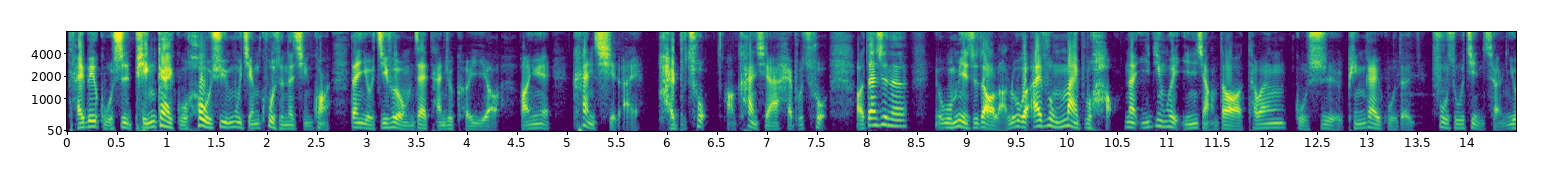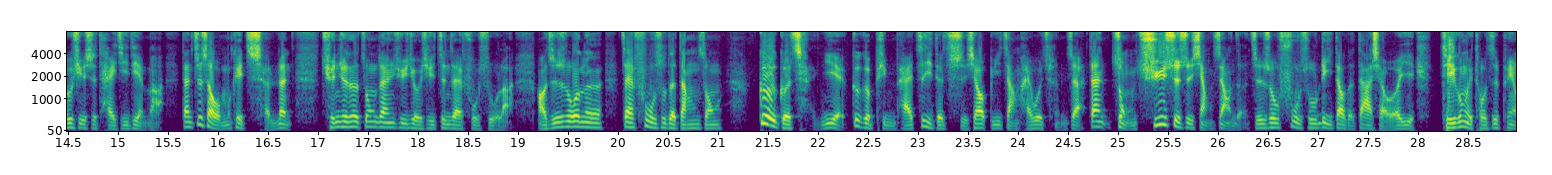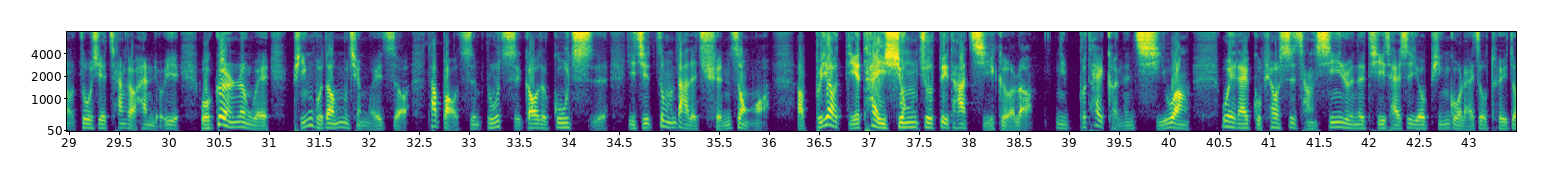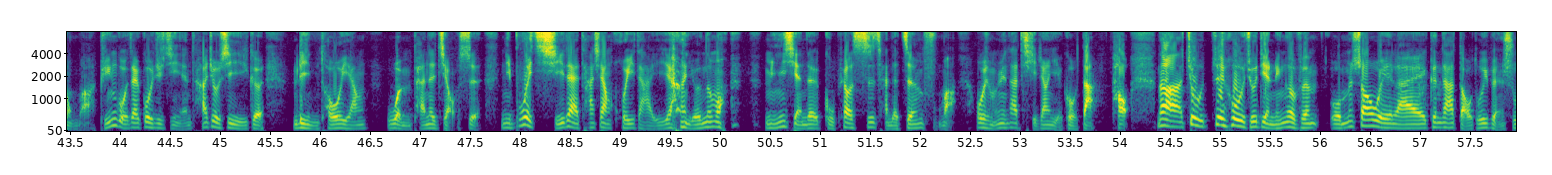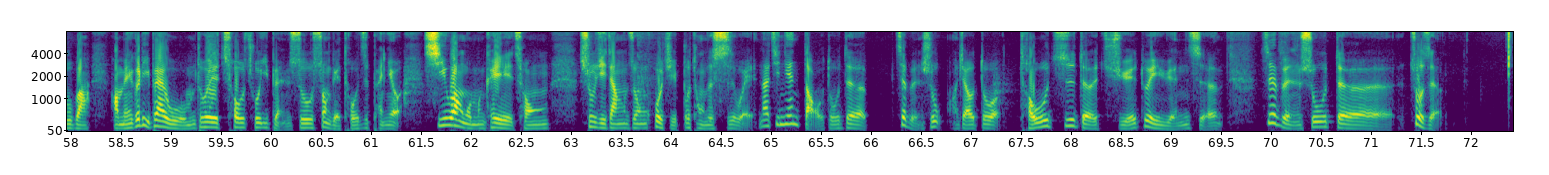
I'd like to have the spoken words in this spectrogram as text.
台北股市瓶盖股后续目前库存的情况，但有机会我们再谈就可以哦。好，因为看起来还不错，啊，看起来还不错，啊，但是呢，我们也知道了，如果 iPhone 卖不好，那一定会影响到台湾股市平盖股的复苏进程，尤其是台积电嘛。但至少我们可以承认，全球的终端需求其实正在复苏了。啊，只是说呢，在复苏的当中。各个产业、各个品牌自己的此消彼长还会存在，但总趋势是向上的，只是说复苏力道的大小而已。提供给投资朋友做些参考和留意。我个人认为，苹果到目前为止哦，它保持如此高的估值以及这么大的权重哦，啊，不要跌太凶就对他及格了。你不太可能期望未来股票市场新一轮的题材是由苹果来做推动吧？苹果在过去几年，它就是一个领头羊、稳盘的角色，你不会期待它像辉达一样有那么明显的股票资产的增幅嘛？为什么？因为它体量也够大。好，那就最后九点零二分，我们稍微来跟大家导读一本书吧。好，每个礼拜五我们都会抽出一本书送给投资朋友，希望我们可以从书籍当中获取不同的思维。那今天导读的。这本书啊叫做《投资的绝对原则》。这本书的作者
